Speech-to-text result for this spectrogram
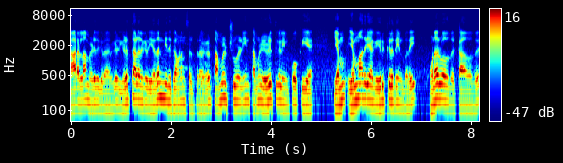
யாரெல்லாம் எழுதுகிறார்கள்? எழுத்தாளர்கள் எதன் மீது கவனம் செலுத்துகிறார்கள்? தமிழ் சூழலின் தமிழ் எழுத்துக்களின் போக்கிய எம் எம்மாதிரியாக இருக்கிறது என்பதை உணர்வதற்காவது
